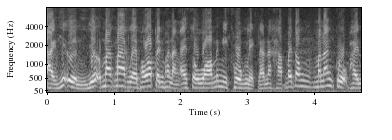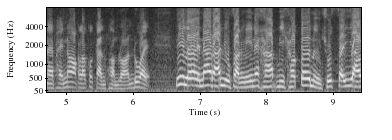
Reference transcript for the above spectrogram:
ต่างที่อื่นเยอะมากๆเลยเพราะว่าเป็นผนังไอโซวอลไม่มีโครงเหล็กแล้วนะครับไม่ต้องมานั่งกรุภายในภายนอกแล้วก็กันความร้อนด้วย นี่เลยหน้าร้านอยู่ฝั่งนี้นะครับ มีเคาน์เตอร์ 1 ชุดไซส์ยาว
